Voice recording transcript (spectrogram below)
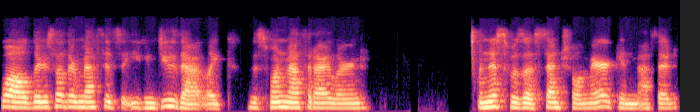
Well, there's other methods that you can do that. Like this one method I learned, and this was a Central American method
